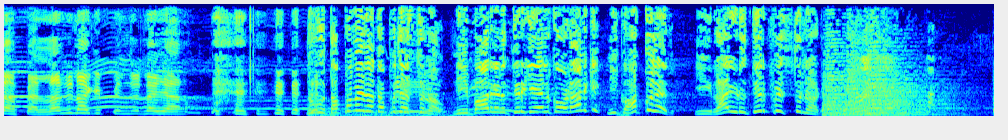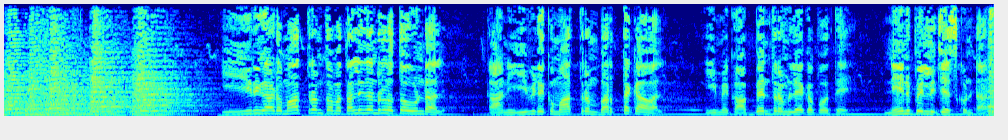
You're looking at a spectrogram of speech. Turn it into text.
నా పిల్లల్ని నాకు ఇప్పించుండయ్యా. నువ్వు తప్పు మీద తప్పు చేస్తున్నావు. నీ భార్యను తిరిగి ఏలుకోవడానికి నీకు హక్కు లేదు. ఈ రాయుడు తీర్పిస్తున్నాడు. పిల్లగాడు మాత్రం తమ తల్లిదండ్రులతో ఉండాలి. కానీ ఈవిడకు మాత్రం భర్త కావాలి. ఈమెకు అభ్యంతరం లేకపోతే నేను పెళ్ళి చేసుకుంటాను.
